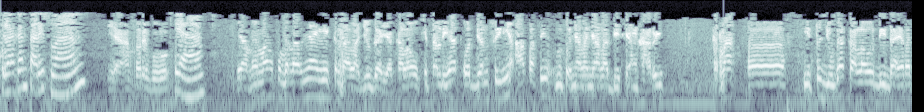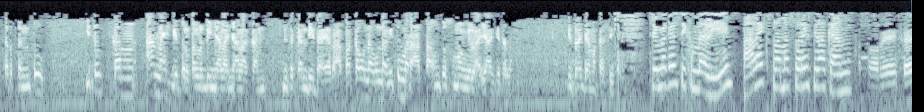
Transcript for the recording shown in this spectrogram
Silakan Pak Rizwan. Ya sore Bu. Ya. Ya memang sebenarnya ini kendala juga ya. Kalau kita lihat urgensinya apa sih untuk nyala-nyala di siang hari? Karena eh, itu juga kalau di daerah tertentu itu kan aneh gitu loh kalau dinyala-nyalakan misalkan di daerah. Apakah undang-undang itu merata untuk semua wilayah gitu loh? Itu aja makasih. Terima kasih kembali. Pak Alex, selamat sore, silakan. Sore, saya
